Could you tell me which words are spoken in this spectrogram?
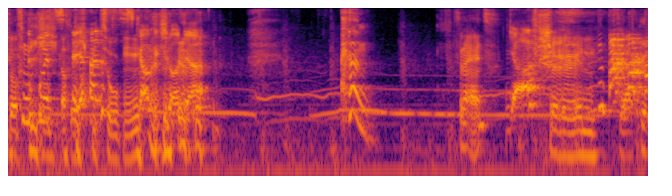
so auf dich, auf dich ja, das bezogen. glaube ich schon, ja. Ist eine Eins? ja. Schön. Sehr gut.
